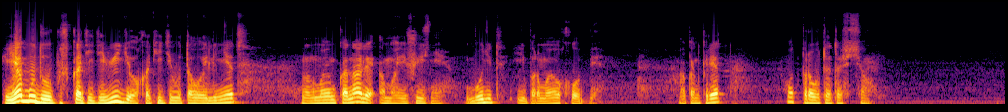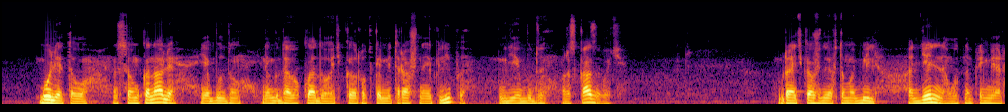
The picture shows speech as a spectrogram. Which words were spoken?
И я буду выпускать эти видео, хотите вы того или нет, но на моем канале о моей жизни будет и про мое хобби. А конкретно вот про вот это все. Более того, на своем канале я буду иногда выкладывать короткометражные клипы, где я буду рассказывать, брать каждый автомобиль отдельно. Вот, например,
